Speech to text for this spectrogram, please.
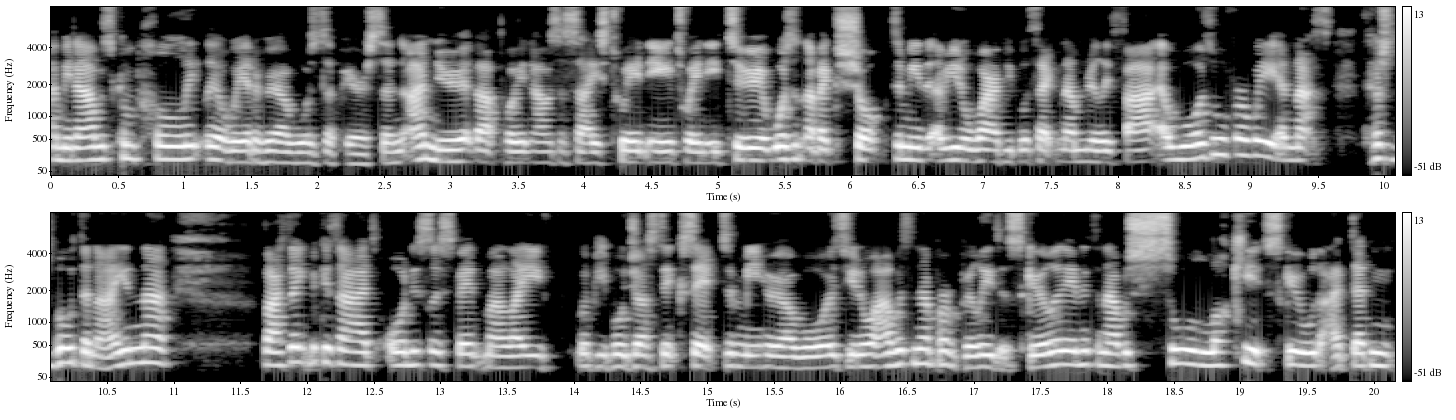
I mean, I was completely aware of who I was as a person. I knew at that point I was a size 20, 22. It wasn't a big shock to me that, you know, why are people thinking I'm really fat? I was overweight, and that's, there's no denying that. But I think because I had honestly spent my life with people just accepting me who I was, you know, I was never bullied at school or anything. I was so lucky at school that I didn't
